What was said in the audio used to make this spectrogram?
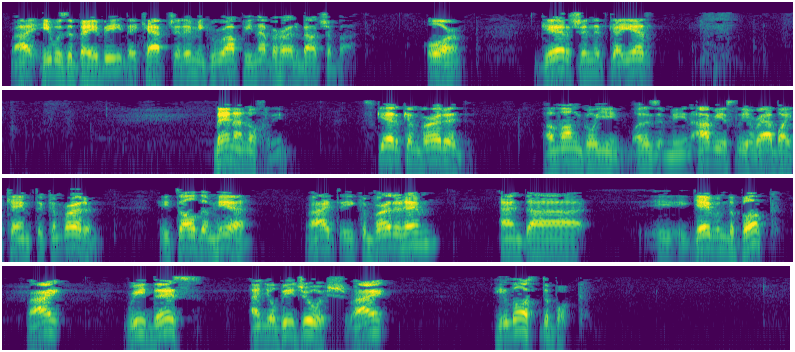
Right? He was a baby. They captured him. He grew up. He never heard about Shabbat. Or ger shenetgayer. Ben Anochrim. Scared converted among Goyim. What does it mean? Obviously, a rabbi came to convert him. He told him here, right? He converted him, and uh, he, he gave him the book, right? Read this, and you'll be Jewish, right? He lost the book.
